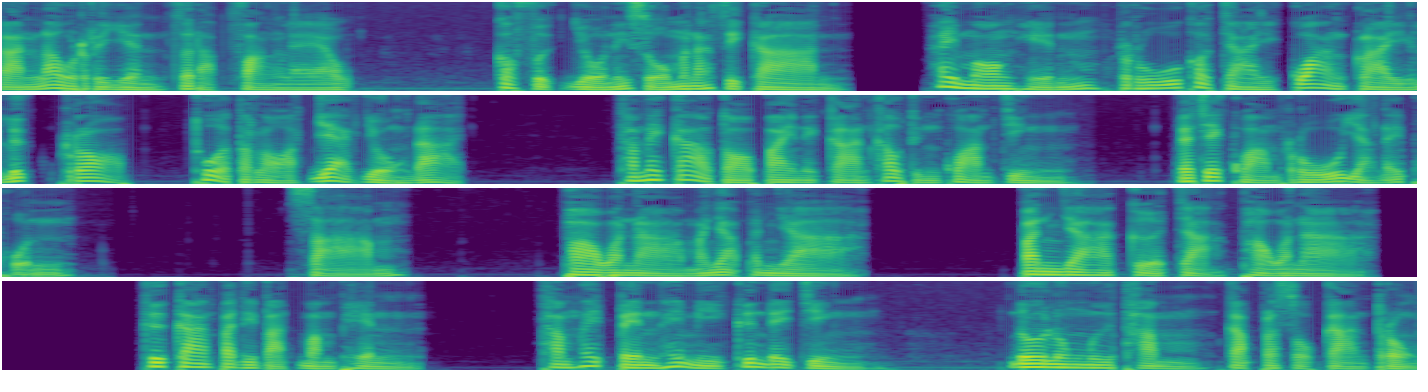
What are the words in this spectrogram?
การเล่าเรียนสดับฟังแล้ว ก็ฝึกโยนิโสมนสิการ ให้มองเห็นรู้เข้าใจกว้างไกลลึกรอบ ทั่วตลอดแยกโยงได้ทำให้ก้าวต่อไปในการเข้าถึงความจริง และใช้ความรู้อย่างได้ผล 3. ภาวนามยปัญญา ปัญญาเกิดจากภาวนา คือการปฏิบัติบำเพ็ญทำให้เป็นให้มีขึ้นได้จริง โดยลงมือทำกับประสบการณ์ตรง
